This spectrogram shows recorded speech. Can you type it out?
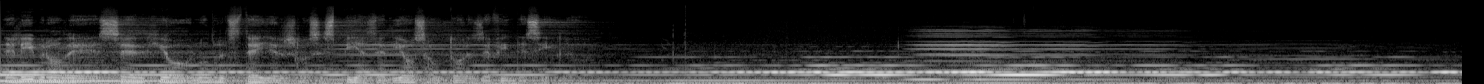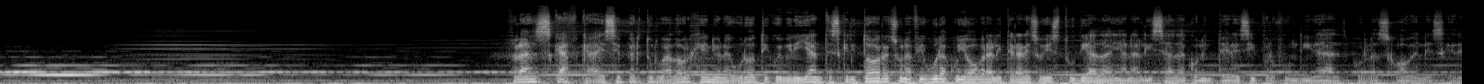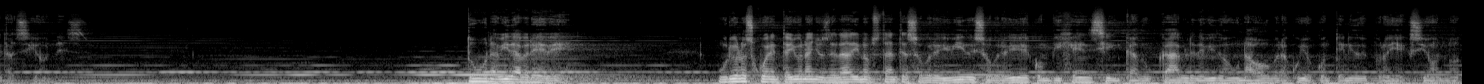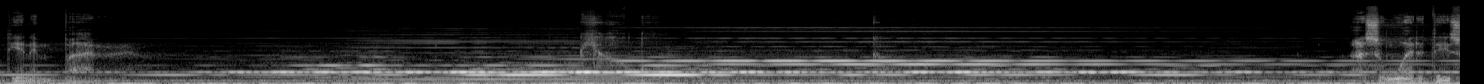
Del libro de Sergio Nudelsteyer, Los espías de Dios, autores de fin de siglo. Franz Kafka, ese perturbador genio neurótico y brillante escritor, es una figura cuya obra literaria es hoy estudiada y analizada con interés y profundidad por las jóvenes generaciones. Tuvo una vida breve. Murió a los 41 años de edad y no obstante ha sobrevivido y sobrevive con vigencia incaducable debido a una obra cuyo contenido y proyección no tienen par.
